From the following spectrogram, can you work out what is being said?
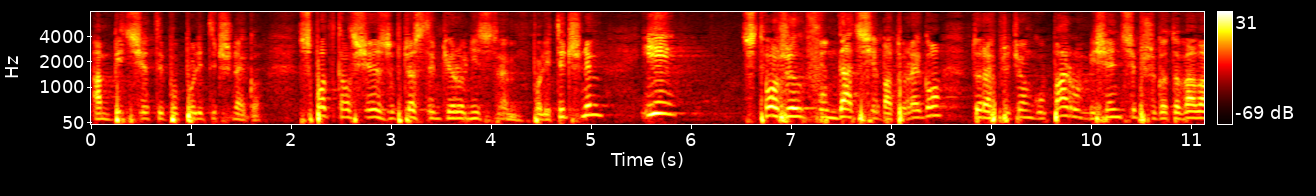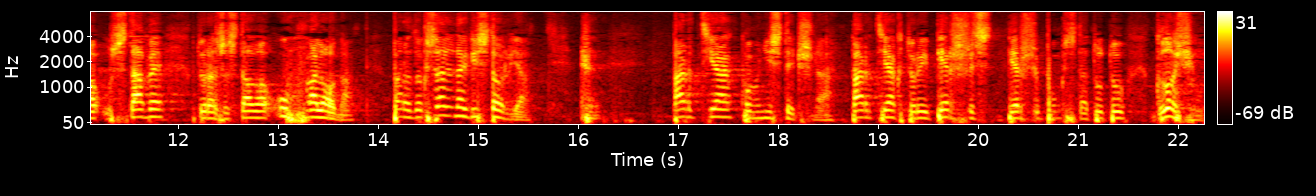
ambicje typu politycznego. Spotkał się z ówczesnym kierownictwem politycznym i stworzył fundację Baturego, która w przeciągu paru miesięcy przygotowała ustawę, która została uchwalona. Paradoksalna historia. Partia komunistyczna, partia, której pierwszy, pierwszy punkt statutu głosił,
